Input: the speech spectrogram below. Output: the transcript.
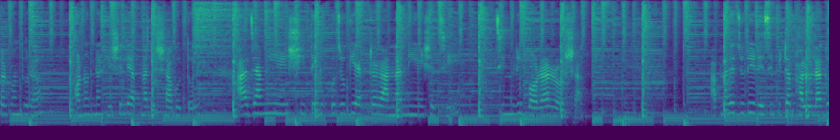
নমস্কার বন্ধুরা অনন্যার হেসেলে আপনাদের স্বাগত। আজ আমি এই শীতের উপযোগী একটা রান্না নিয়ে এসেছি, চিংড়ি বড়ার রসা আপনাদের যদি রেসিপিটা ভালো লাগে,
